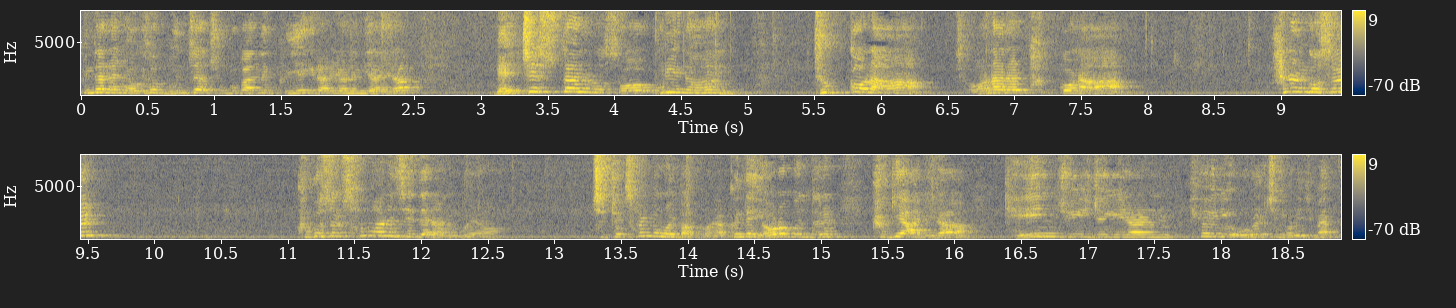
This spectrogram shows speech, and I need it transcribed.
근데 난 여기서 문자 주고받는 그 얘기를 하려는 게 아니라 매체 수단으로서 우리는 듣거나 전화를 받거나 하는 것을 그것을 선호하는 세대라는 거예요. 직접 설명을 받거나. 근데 여러분들은 그게 아니라 개인주의적이라는 표현이 옳을지 모르지만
